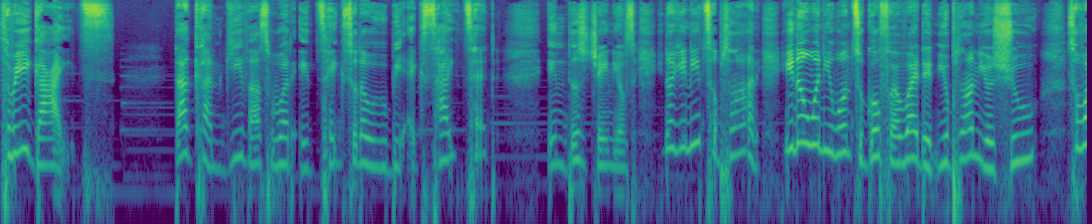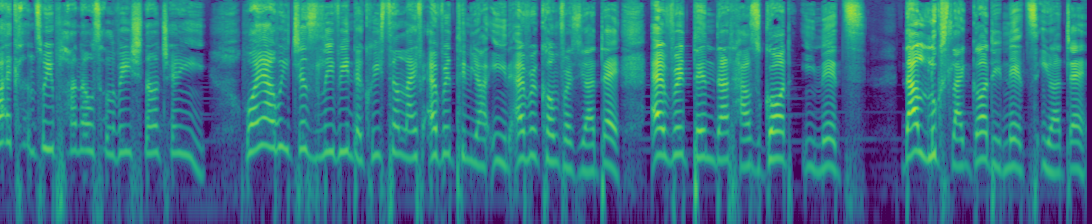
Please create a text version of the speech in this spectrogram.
three guides that can give us what it takes so that we will be excited in this journey of you know you need to plan you know when you want to go for a wedding you plan your shoe so why can't we plan our salvational journey why are we just living the christian life everything you're in every conference you are there everything that has god in it that looks like God in it, you are there.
